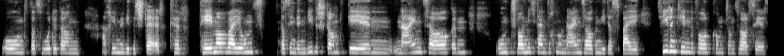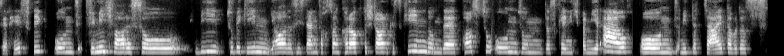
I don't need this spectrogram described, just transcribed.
und das wurde dann auch immer wieder stärker Thema bei uns das in den Widerstand gehen, Nein sagen und zwar nicht einfach nur Nein sagen, wie das bei vielen Kindern vorkommt, sondern es war sehr, sehr heftig. Und für mich war es so wie zu Beginn, ja, das ist einfach so ein charakterstarkes Kind und er passt zu uns und das kenne ich bei mir auch. Und mit der Zeit aber das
